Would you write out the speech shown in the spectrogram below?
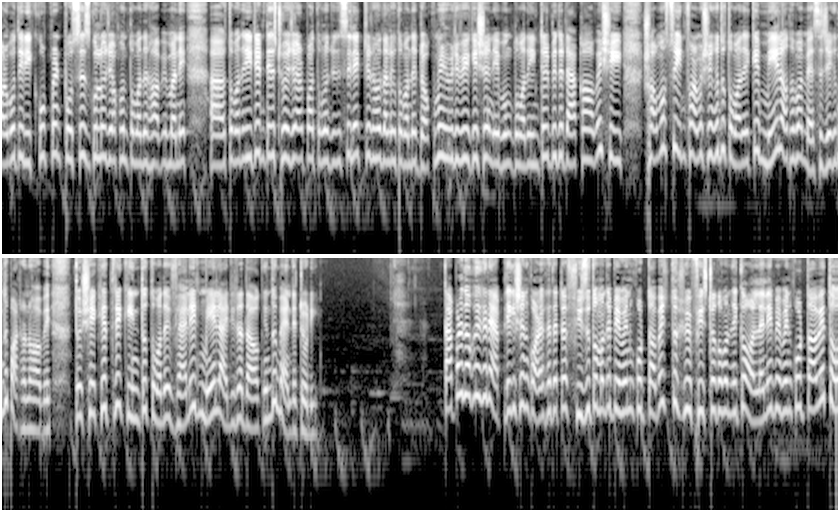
পরবর্তী রিক্রুটমেন্ট প্রসেসগুলো যখন তোমাদের হবে মানে তোমাদের রিটেন টেস্ট হয়ে যাওয়ার পর তোমরা যদি সিলেক্টেড হও, তাহলে তোমাদের ডকুমেন্ট ভেরিফিকেশন এবং তোমাদের ইন্টারভিউতে ডাকা হবে, সেই সমস্ত ইনফরমেশন কিন্তু তোমাদেরকে মেল অথবা মেসেজে কিন্তু পাঠানো হবে। তো সেক্ষেত্রে কিন্তু তোমাদের ভ্যালিড মেল আইডিটা দেওয়া কিন্তু ম্যান্ডেটরি তারপরে দেখো এখানে অ্যাপ্লিকেশন করার ক্ষেত্রে একটা ফিজও তোমাদের পেমেন্ট করতে হবে। তো সেই ফিজটা তোমাদেরকে অনলাইনে পেমেন্ট করতে হবে। তো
